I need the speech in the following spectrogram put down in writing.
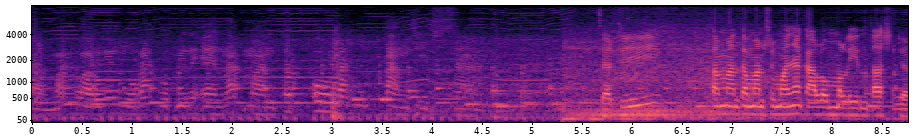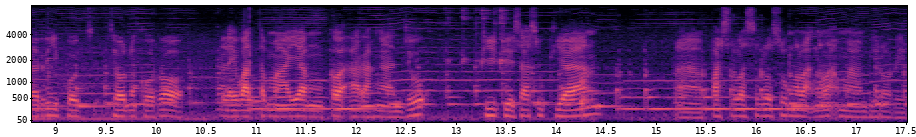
aman warungnya murah kopinya enak mantep olah utang sisa Jadi teman-teman semuanya kalau melintas dari Bojonegoro lewat Temayang ke arah Nganjuk di Desa Sugian, nah pas selesai ngelak-ngelak mampir ini.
